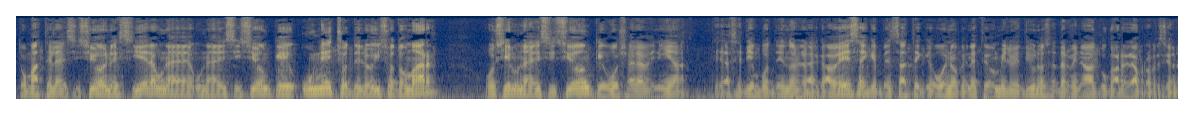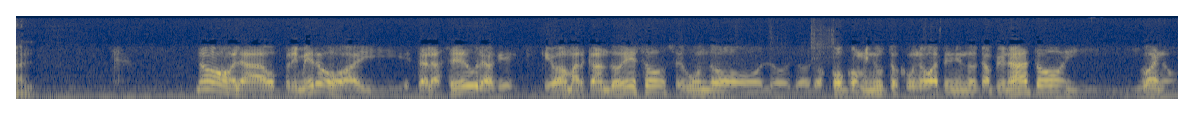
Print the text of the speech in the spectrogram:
tomaste la decisión, es si era una, una decisión que un hecho te lo hizo tomar o si era una decisión que vos ya la venías desde hace tiempo teniendo en la cabeza y que pensaste que bueno, que en este 2021 se terminaba tu carrera profesional. No, la, primero ahí está la cédula que, que va marcando eso, segundo los pocos minutos que uno va teniendo el campeonato y, bueno,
